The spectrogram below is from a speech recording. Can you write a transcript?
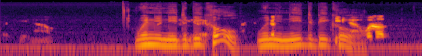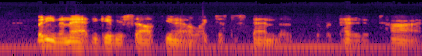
but you know, When you need to be cool. When you need to be cool. you know, well, but even that to give yourself, you know, like just to spend the, the repetitive time.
